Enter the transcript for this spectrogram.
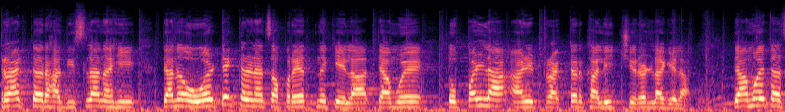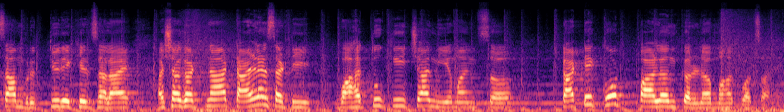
ट्रॅक्टर हा दिसला नाही. त्यानं ओव्हरटेक करण्याचा प्रयत्न केला. त्यामुळे तो पडला आणि ट्रॅक्टर खाली चिरडला गेला. त्यामुळे त्याचा मृत्यू देखील झालाय. अशा घटना टाळण्यासाठी वाहतुकीच्या नियमांचं काटेकोट पालन करणं महत्वाचं आहे.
